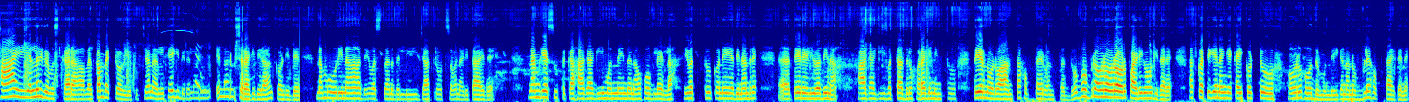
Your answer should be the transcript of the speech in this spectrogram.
ಹಾಯ್, ಎಲ್ಲರಿಗೂ ನಮಸ್ಕಾರ. Welcome back to our YouTube channel. ಹೇಗಿದ್ದೀರಾ ಎಲ್ಲರೂ? ಎಲ್ಲರೂ ಹುಷಾರಾಗಿದ್ದೀರಾ ಅಂದ್ಕೊಂಡಿದ್ದೇನೆ ನಮ್ಮ ಊರಿನ ದೇವಸ್ಥಾನದಲ್ಲಿ ಜಾತ್ರೋತ್ಸವ ನಡೀತಾ ಇದೆ. ನಮಗೆ ಸೂತಕ. ಹಾಗಾಗಿ ಮೊನ್ನೆಯಿಂದ ನಾವು ಹೋಗಲೇ ಇಲ್ಲ. ಇವತ್ತು ಕೊನೆಯ ದಿನ, ಅಂದರೆ ತೇರು ಎಳೆಯುವ ದಿನ. ಹಾಗಾಗಿ ಇವತ್ತಾದರೂ ಹೊರಗೆ ನಿಂತು ತೇರು ನೋಡುವ ಅಂತ ಹೋಗ್ತಾ ಇರುವಂಥದ್ದು. ಒಬ್ಬೊಬ್ಬರು ಅವರು ಅವರು ಅವ್ರ ಪಾಡಿಗೆ ಹೋಗಿದ್ದಾರೆ. ಅಕ್ಕೊತ್ತಿಗೆ ನನಗೆ ಕೈ ಕೊಟ್ಟು ಅವರು ಹೋದರು ಮುಂದೆ. ಈಗ ನಾನು ಒಬ್ಬಳೇ ಹೋಗ್ತಾ ಇದ್ದೇನೆ.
